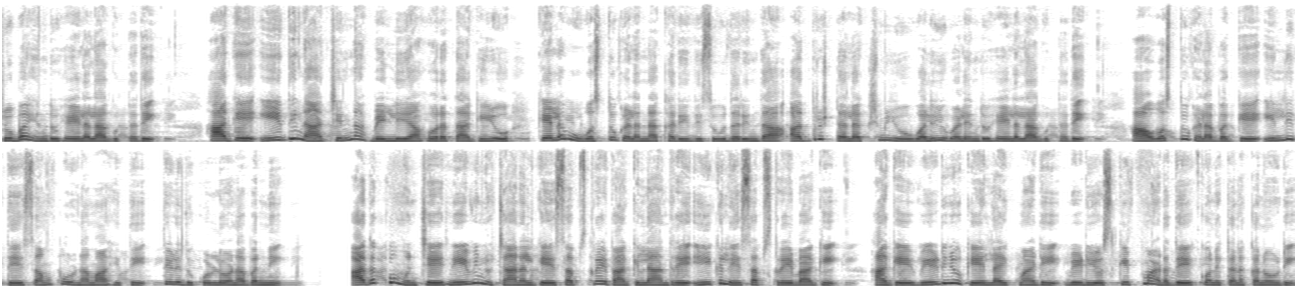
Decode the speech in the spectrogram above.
ಶುಭ ಎಂದು ಹೇಳಲಾಗುತ್ತದೆ. ಹಾಗೆ ಈ ದಿನ ಚಿನ್ನ ಬೆಳ್ಳಿಯ ಹೊರತಾಗಿಯೂ ಕೆಲವು ವಸ್ತುಗಳನ್ನು ಖರೀದಿಸುವುದರಿಂದ ಅದೃಷ್ಟ ಲಕ್ಷ್ಮಿಯು ಒಲಿಯುವಳೆಂದು ಹೇಳಲಾಗುತ್ತದೆ. ಆ ವಸ್ತುಗಳ ಬಗ್ಗೆ ಇಲ್ಲಿದೆ ಸಂಪೂರ್ಣ ಮಾಹಿತಿ ತಿಳಿದುಕೊಳ್ಳೋಣ ಬನ್ನಿ. ಅದಕ್ಕೂ ಮುಂಚೆ ನೀವಿನ್ನು ಚಾನಲ್ಗೆ ಸಬ್ಸ್ಕ್ರೈಬ್ ಆಗಿಲ್ಲ ಅಂದರೆ ಈಗಲೇ ಸಬ್ಸ್ಕ್ರೈಬ್ ಆಗಿ. ಹಾಗೆ ವಿಡಿಯೋಗೆ ಲೈಕ್ ಮಾಡಿ, ವಿಡಿಯೋ ಸ್ಕಿಪ್ ಮಾಡದೆ ಕೊನೆ ತನಕ ನೋಡಿ.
